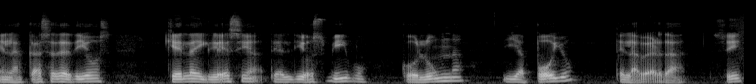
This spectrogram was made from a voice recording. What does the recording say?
en la casa de Dios, que es la iglesia del Dios vivo, columna y apoyo de la verdad. ¿sí?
